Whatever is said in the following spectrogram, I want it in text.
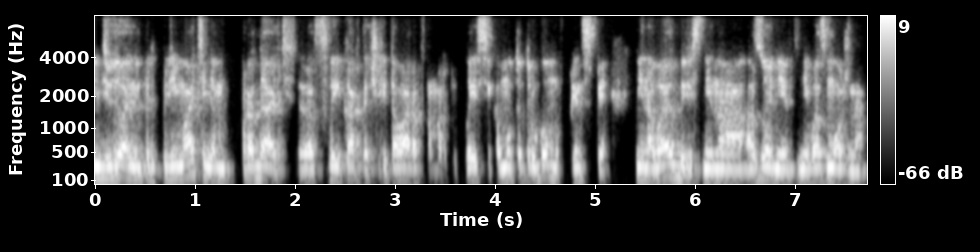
индивидуальным предпринимателям продать э, свои карточки товаров на маркетплейсе кому-то другому, в принципе, ни на Wildberries, ни на Озоне это невозможно.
